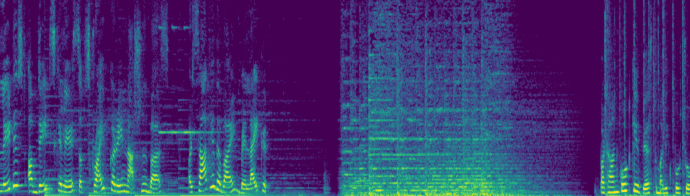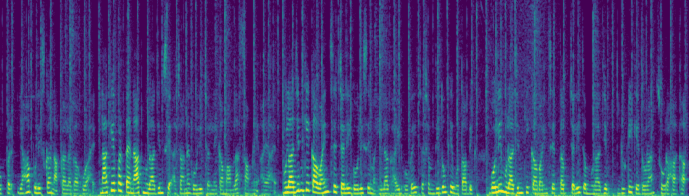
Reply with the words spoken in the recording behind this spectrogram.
लेटेस्ट अपडेट्स के लिए सब्सक्राइब करें नेशनल बस और साथ ही दबाएँ बेल आइकन पठानकोट के व्यस्त मलिकपुर चौक पर यहाँ पुलिस का नाका लगा हुआ है। नाके पर तैनात मुलाजिम से अचानक गोली चलने का मामला सामने आया है। मुलाजिम की कावाइन से चली गोली से महिला घायल हो गई। चशमदीदों के मुताबिक गोली मुलाजिम की कावाइन से तब चली जब मुलाजिम ड्यूटी के दौरान सो रहा था।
